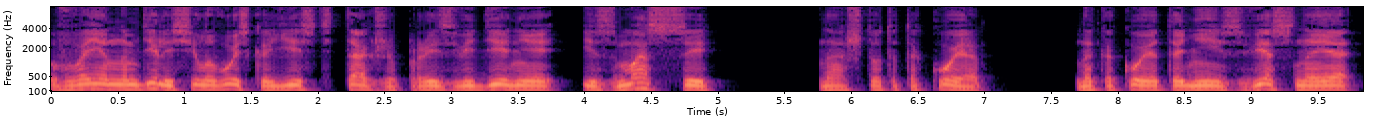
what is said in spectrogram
В военном деле сила войска есть также произведение из массы на что-то такое, на какое-то неизвестное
